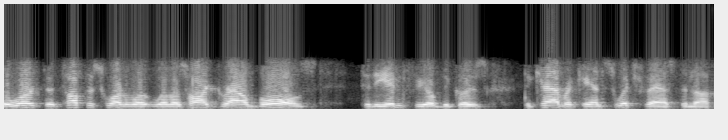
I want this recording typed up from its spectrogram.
the worst, the toughest one were, were those hard ground balls to the infield because the camera can't switch fast enough.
